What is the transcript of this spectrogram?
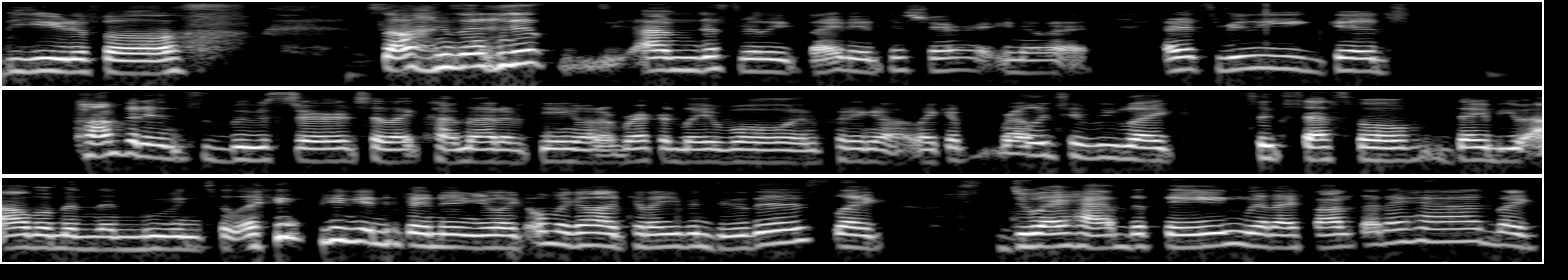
beautiful songs and just I'm just really excited to share it, you know. Uh, and it's really good confidence booster to like come out of being on a record label and putting out like a relatively like successful debut album and then moving to like being independent you're like oh my god can i even do this? Like do i have the thing that i thought that i had? Like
